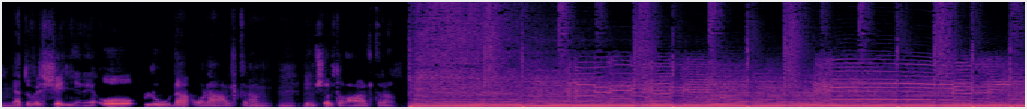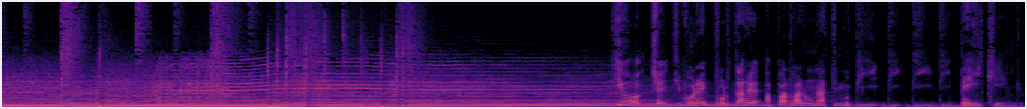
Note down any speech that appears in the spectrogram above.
mm. a dover scegliere o l'una o l'altra. Mm, mm, e ho mm. scelto l'altra. Cioè, ti vorrei portare a parlare un attimo di, di, di, di baking.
